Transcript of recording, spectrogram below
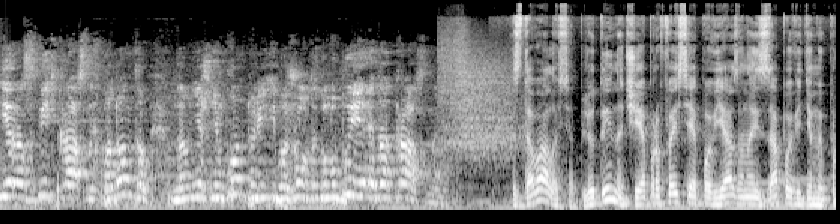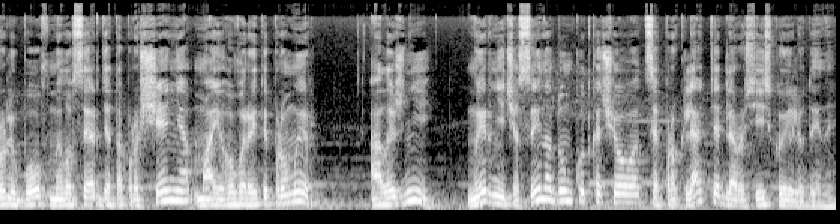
и разбить красных подонков на внешнем контуре, ибо желто-голубые это красное. Здавалося б, людина, чия професія пов'язана із заповідями про любов, милосердя та прощення, має говорити про мир. Але ж ні. Мирні часи, на думку Ткачова, це прокляття для російської людини.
